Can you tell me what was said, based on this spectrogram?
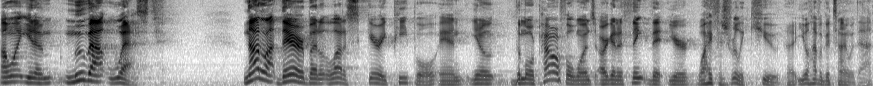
I want you to move out west. Not a lot there, but a lot of scary people. And, you know, the more powerful ones are going to think that your wife is really cute. Uh, you'll have a good time with that.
